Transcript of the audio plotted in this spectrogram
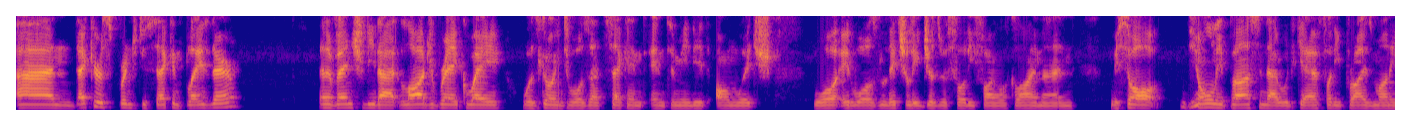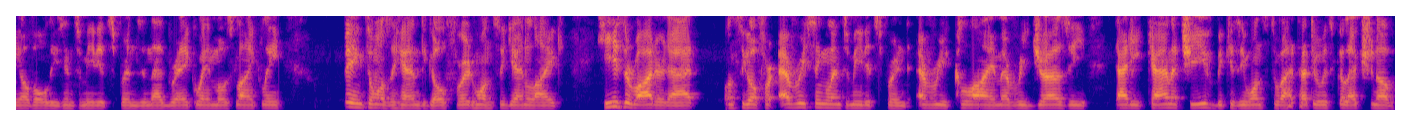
and Decker sprinted to second place there. And eventually, that large breakaway was going towards that second intermediate, on which well, it was literally just before the final climb. And we saw the only person that would care for the prize money of all these intermediate sprints in that breakaway, most likely being Thomas De Gendt to go for it once again. Like, he's the rider that wants to go for every single intermediate sprint, every climb, every jersey that he can achieve because he wants to add that to his collection of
